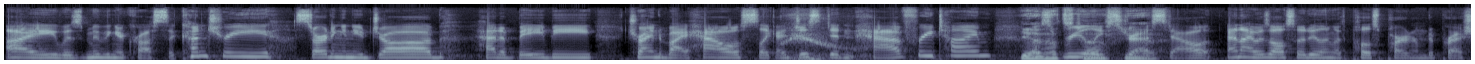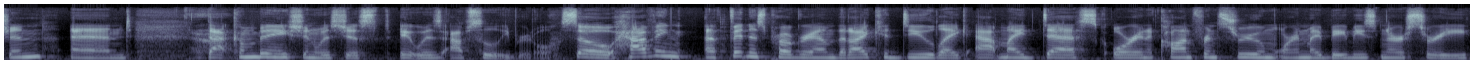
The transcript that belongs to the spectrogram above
I was moving across the country, starting a new job, had a baby, trying to buy a house. Like I just didn't have free time. Yeah, I was really tough, yeah. stressed out. And I was also dealing with postpartum depression. And that combination was just, it was absolutely brutal. So having a fitness program that I could do like at my desk or in a conference room or in my baby's nursery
